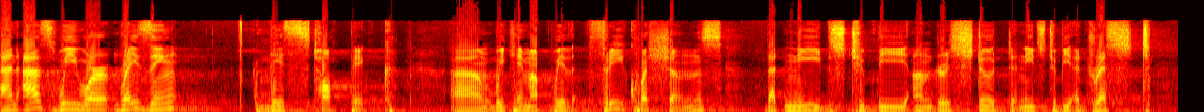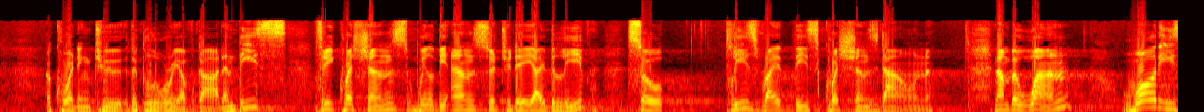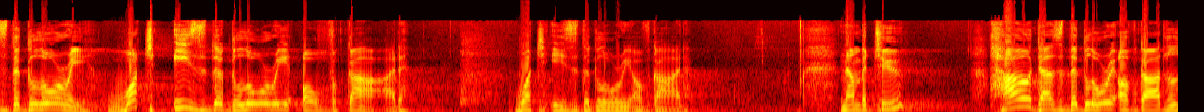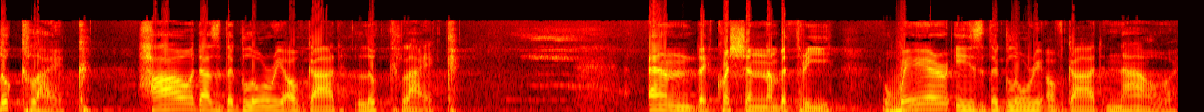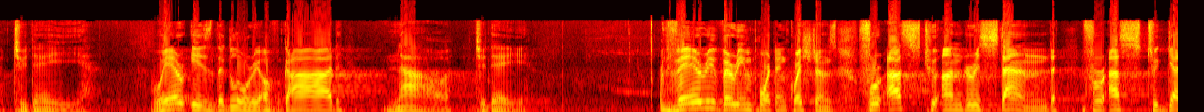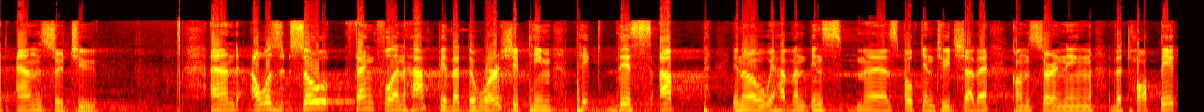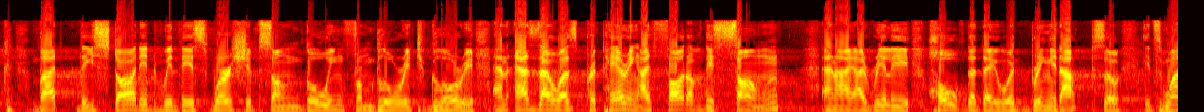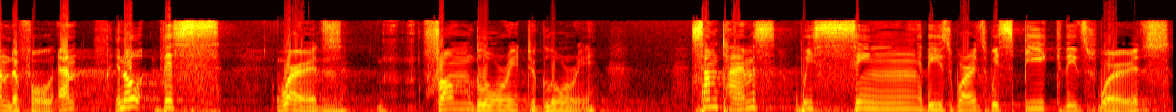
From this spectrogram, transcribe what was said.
And as we were raising this topic, um, we came up with three questions that needs to be understood, needs to be addressed according to the glory of God. And these three questions will be answered today, I believe. So please write these questions down. Number one, what is the glory? What is the glory of God? What is the glory of God? Number two, how does the glory of God look like? How does the glory of God look like? And the question number three, where is the glory of God now, today? Where is the glory of God now, today? Very, very important questions for us to understand, for us to get answer to. And I was so thankful and happy that the worship team picked this up. You know, we haven't been uh, spoken to each other concerning the topic, but they started with this worship song, Going from Glory to Glory. And as I was preparing, I thought of this song and I, I, really hope that they would bring it up. So it's wonderful. And you know, this words from glory to glory, sometimes we sing these words, we speak these words,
